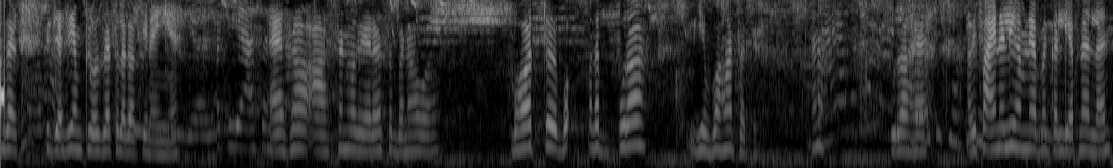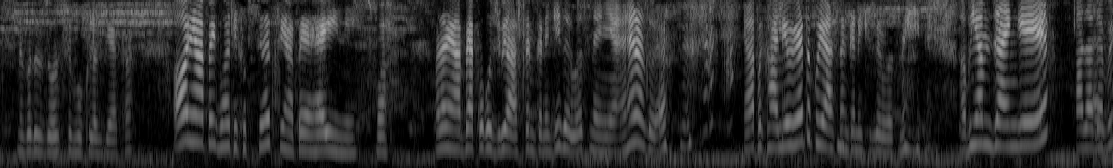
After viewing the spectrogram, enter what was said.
मगर फिर जैसे हम क्लोज है तो लगा कि नहीं है। ऐसा आसन वगैरह सब बना हुआ है। बहुत मतलब पूरा ये वहाँ तक है है ना? पूरा है। अभी फाइनली हमने अपने कर लिया अपना लंच मेरे को तो ज़ोर से भूख लग गया था। और यहाँ पे एक बहुत ही खूबसूरत यहाँ पे है ही नहीं। वाह। मतलब यहाँ पे आपको कुछ भी आसन करने की ज़रूरत नहीं है है ना सोया? यहाँ पे खाली हो गया तो कोई आसन करने की ज़रूरत नहीं। अभी हम जाएँगे कहाँ जा रहे अभी।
